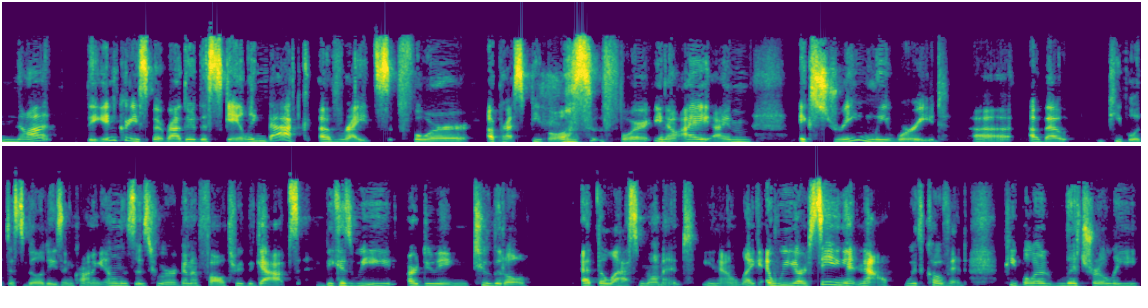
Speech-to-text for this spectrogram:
not the increase, but rather the scaling back of rights for oppressed peoples. For you know, I I'm extremely worried uh, about people with disabilities and chronic illnesses who are going to fall through the gaps because we are doing too little at the last moment you know? Like we are seeing it now with covid. People are literally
